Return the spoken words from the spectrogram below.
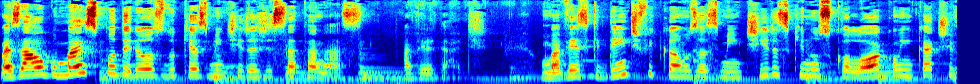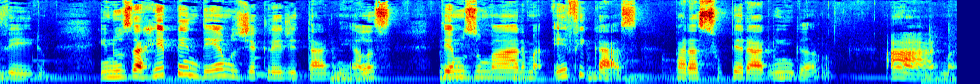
Mas há algo mais poderoso do que as mentiras de Satanás: a verdade. Uma vez que identificamos as mentiras que nos colocam em cativeiro e nos arrependemos de acreditar nelas, temos uma arma eficaz para superar o engano a arma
